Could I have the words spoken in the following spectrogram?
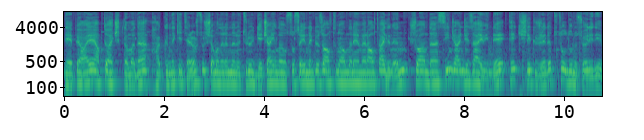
DPA'ya yaptığı açıklamada hakkındaki terör suçlamalarından ötürü geçen yıl Ağustos ayında gözaltına alınan Enver Altaylı'nın şu anda Sincan cezaevinde tek kişilik hücrede tutulduğunu söyledi.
